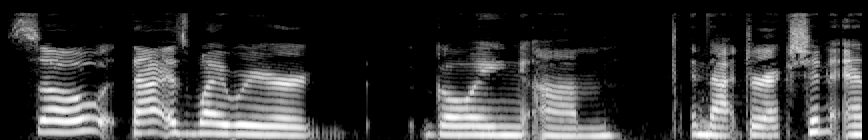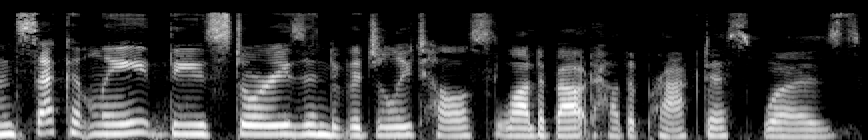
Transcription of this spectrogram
So that is why we're going um, in that direction. And secondly, these stories individually tell us a lot about how the practice was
